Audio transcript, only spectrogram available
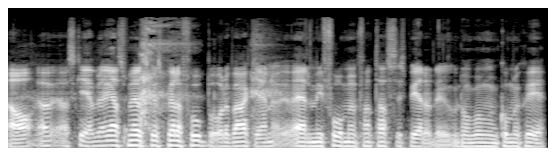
Ja, jag, jag skrev det. Rasmus Elm ska spela fotboll och det verkar Elm i form en fantastisk spelare. Någon gång kommer det ske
